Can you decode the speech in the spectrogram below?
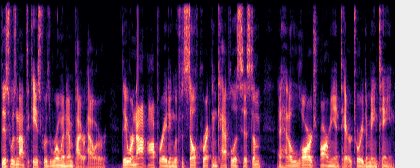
This was not the case for the Roman Empire, however. They were not operating with a self correcting capitalist system and had a large army and territory to maintain,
